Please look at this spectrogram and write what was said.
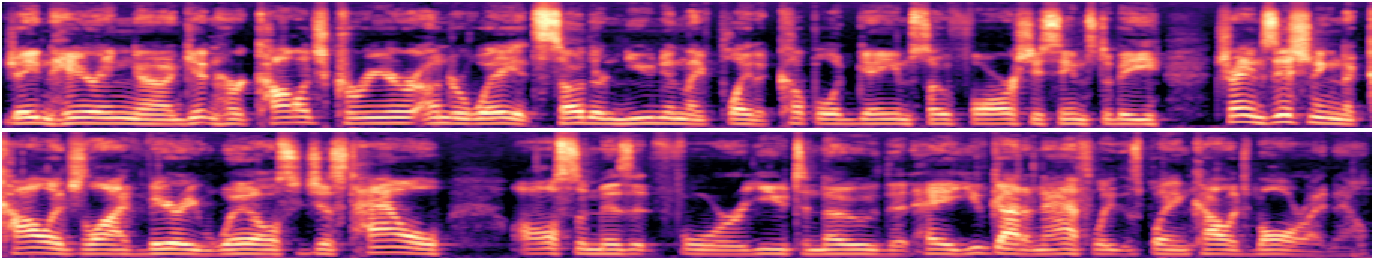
Jaden Herring uh, getting her college career underway at Southern Union. They've played a couple of games so far. She seems to be transitioning to college life very well. So, just how awesome is it for you to know that hey, you've got an athlete that's playing college ball right now?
